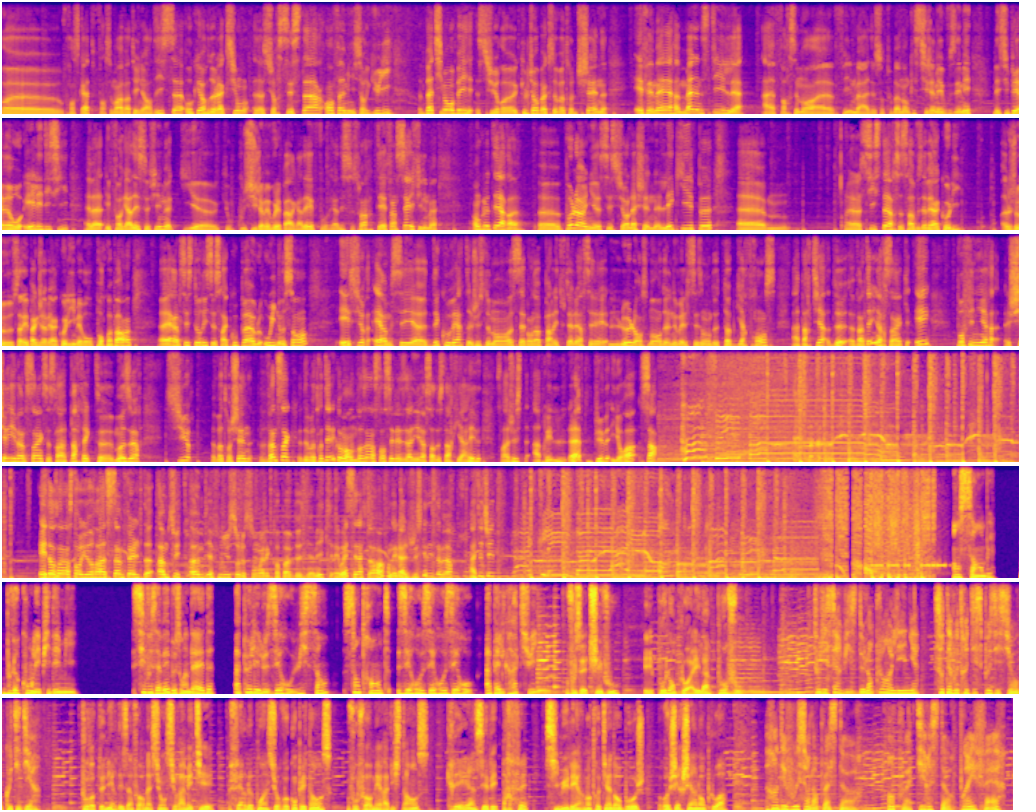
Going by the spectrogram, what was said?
France 4, forcément à 21h10. Au cœur de l'action sur C-Star, en famille sur Gulli. Bâtiment B sur Culture Box, votre chaîne éphémère. Man and Steel, forcément un film à ne surtout pas manquer si jamais vous aimez les super-héros et les DC. eh ben, il faut regarder ce film qui, qui- si jamais vous voulez pas regarder, il faut regarder ce soir TF1 série film. Angleterre, Pologne, c'est sur la chaîne L'équipe. Euh, euh, Sister, ce sera Vous avez un colis. Euh, Je savais pas que j'avais un colis, mais bon, pourquoi pas. hein. Euh, RMC Story, ce sera Coupable ou Innocent. Et sur RMC euh, Découverte, justement, Seb en a parlé tout à l'heure, c'est le lancement de la nouvelle saison de Top Gear France à partir de 21h05. Et pour finir, Chérie 25, ce sera Perfect euh, Mother sur votre chaîne 25 de votre télécommande. Dans un instant, c'est les anniversaires de Star qui arrivent. Ce sera juste après la petite pub, il y aura ça. Et dans un instant, il y aura Sam Felt, Home Sweet Home. Bienvenue sur le son électropop de Dynamique. Et ouais, c'est l'After on est là jusqu'à 19h. A tout de suite. Ensemble, bloquons l'épidémie. Si vous avez besoin d'aide, appelez le 0800 130 000. Appel gratuit. Vous êtes chez vous et Pôle emploi est là pour vous. Tous les services de l'emploi en ligne sont à votre disposition au quotidien. Pour obtenir des informations sur un métier, faire le point sur vos compétences, vous former à distance, créer un CV parfait, simuler un entretien d'embauche, rechercher un emploi, Rendez-vous sur l'Emploi Store, emploi-store.fr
